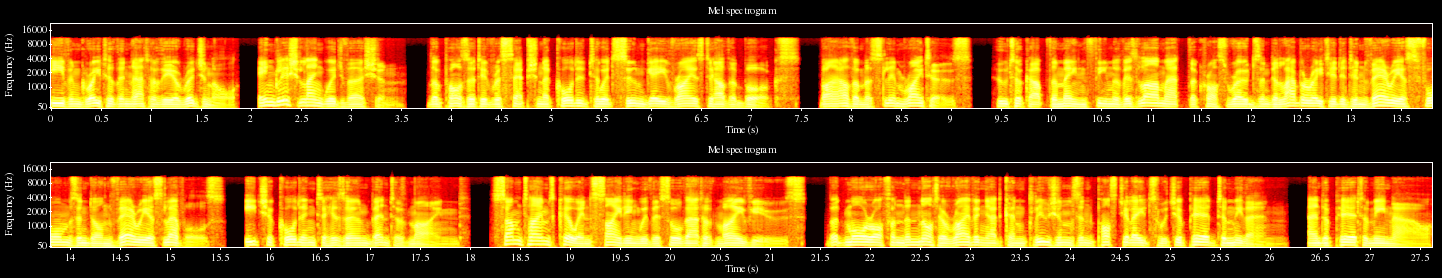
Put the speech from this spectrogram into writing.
even greater than that of the original, English language version. The positive reception accorded to it soon gave rise to other books, by other Muslim writers, who took up the main theme of Islam at the crossroads and elaborated it in various forms and on various levels, each according to his own bent of mind, sometimes coinciding with this or that of my views, but more often than not arriving at conclusions and postulates which appeared to me then, and appear to me now,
